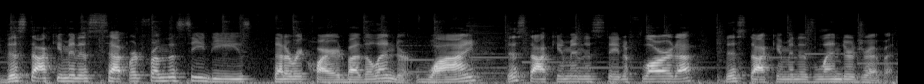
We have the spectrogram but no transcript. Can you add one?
This document is separate from the CDs that are required by the lender. Why? This document is state of Florida. This document is lender driven.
